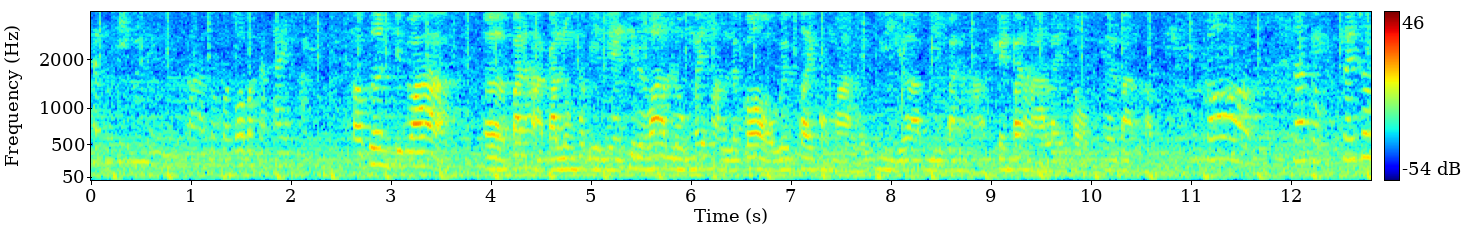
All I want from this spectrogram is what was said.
ชั้นปีที่หนึ่งอ่าสสวภาษาไทยค่ะถ้าเพื่อนคิดว่าเอ่อปัญหาการลงทะเบียนเรียนที่แปลว่าลงไม่ทันแล้วก็เว็บไซต์ของมหาลัยที่มีเยอะมีปัญหาเป็นปัญหาอะไรต่อเพื่อนบ้างครับ ก็จะส่งในช่วง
